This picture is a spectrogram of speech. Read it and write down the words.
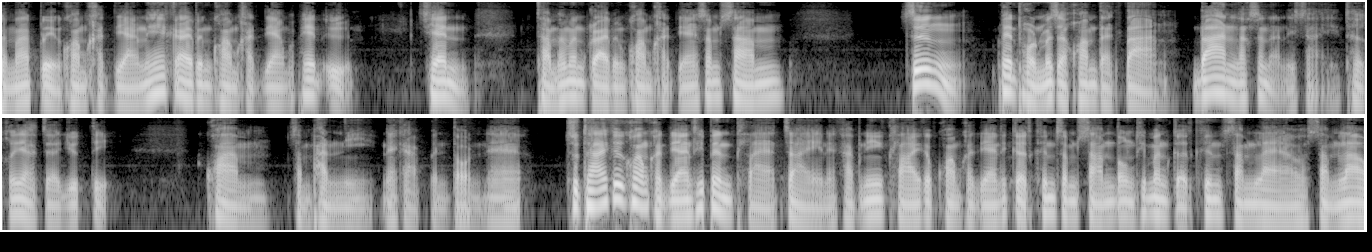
สามารถเปลี่ยนความขัดแย้งนี้ให้กลายเป็นความขัดแย้งประเภทอื่น เช่นทำให้มันกลายเป็นความขัดแย้งซ้ำๆซึ่งเป็นผลมาจากความแตกต่าง ด้านลักษณะนิสัย เธอก็อยากจะยุติ ความสัมพันธ์นี้นะครับเป็นต้นนะฮะสุดท้ายคือความขัดแย้งที่เป็นแผลใจนะครับ นี่คล้ายกับความขัดแย้งที่เกิดขึ้นซ้ำๆตรงที่มันเกิดขึ้นซ้ำแล้วซ้ำเล่า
